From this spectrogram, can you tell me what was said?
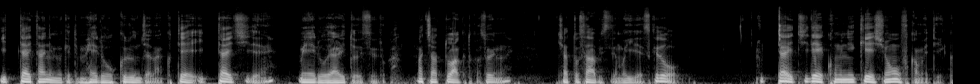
一対他に向けてメールを送るんじゃなくて、一対一でね、メールをやり取りするとか、まあ、チャットワークとかそういうのね、チャットサービスでもいいですけど、一対一でコミュニケーションを深めていく。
